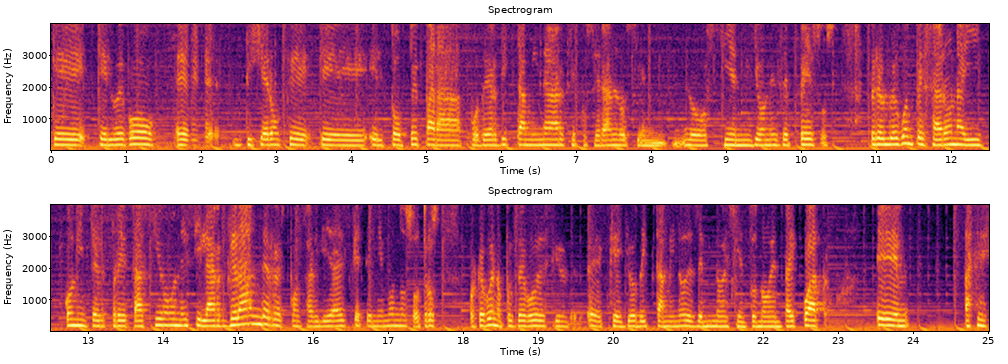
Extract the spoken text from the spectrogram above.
que, que luego eh, dijeron que, que, el tope para poder dictaminarse pues eran los 100, los 100 millones de pesos, pero luego empezaron ahí con interpretaciones y las grandes responsabilidades que tenemos nosotros porque bueno, pues debo decir eh, que yo dictamino desde 1994, em, hace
